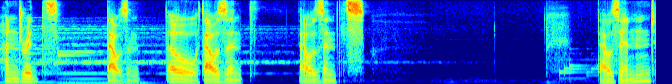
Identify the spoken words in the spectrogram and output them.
hundredths, thousand, oh, thousandth, thousandths, thousand.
